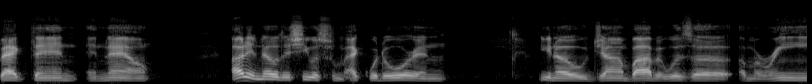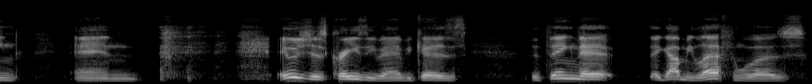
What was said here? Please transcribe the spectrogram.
back then and now. I didn't know that she was from Ecuador, and you know, John Bobbitt was a, a Marine, and it was just crazy, man. Because the thing that that got me laughing was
